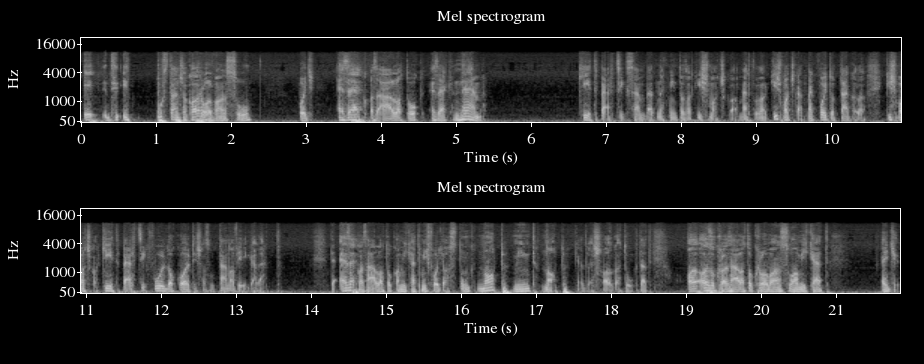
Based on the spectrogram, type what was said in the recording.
itt, itt pusztán csak arról van szó, hogy ezek az állatok, ezek nem két percig szenvednek, mint az a kismacska. Mert az a kismacskát megfojtották, az a kismacska két percig fuldokolt, és azután a vége lett. De ezek az állatok, amiket mi fogyasztunk, nap mint nap, kedves hallgatók. Tehát azokról az állatokról van szó, amiket egy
